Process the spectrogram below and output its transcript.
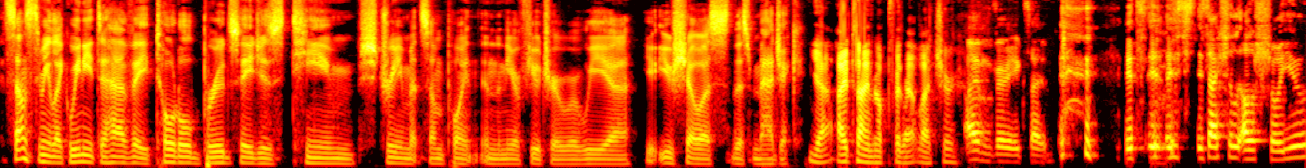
It sounds to me like we need to have a total Brood Sages team stream at some point in the near future where we uh you, you show us this magic. Yeah, I'd sign up for that lecture. I'm very excited. it's it, it's it's actually I'll show you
